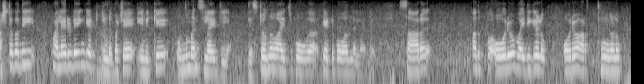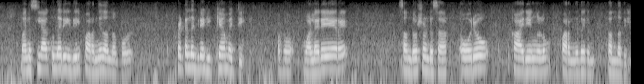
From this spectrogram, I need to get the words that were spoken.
അഷ്ടപതി പലരുടെയും കേട്ടിട്ടുണ്ട് പക്ഷേ എനിക്ക് ഒന്നും മനസ്സിലായിട്ടില്ല. ജസ്റ്റ് ഒന്ന് വായിച്ചു പോവുക കേട്ടു പോകാന്നല്ലാണ്ട് സാറ് അത് ഓരോ വരികളും ഓരോ അർത്ഥങ്ങളും മനസ്സിലാക്കുന്ന രീതിയിൽ പറഞ്ഞു തന്നപ്പോൾ പെട്ടെന്ന് ഗ്രഹിക്കാൻ പറ്റി. അപ്പോൾ വളരെയേറെ സന്തോഷമുണ്ട് സാർ ഓരോ കാര്യങ്ങളും പറഞ്ഞു തരും തന്നതിൽ.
